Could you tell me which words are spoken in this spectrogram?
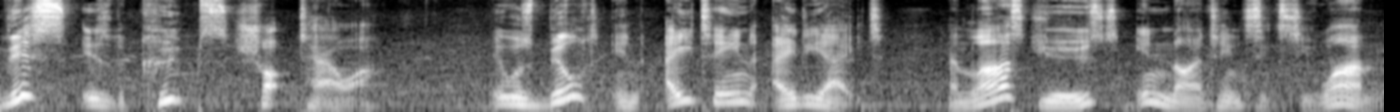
This is the Coop's Shot Tower. It was built in 1888 and last used in 1961.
